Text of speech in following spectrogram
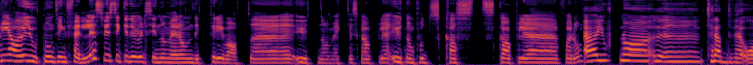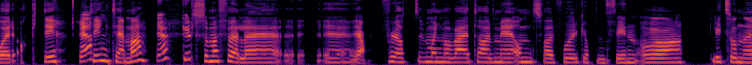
Vi har jo gjort noen ting felles, hvis ikke du vil si noe mer om ditt private utenomekteskapelige Utenompodkastskapelige forhold. Jeg har gjort noe uh, 30 år-aktig Ja. ting, tema, Ja, kult. som jeg føler uh, Ja, fordi at man må være, ta med ansvar for kroppen sin og litt sånne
